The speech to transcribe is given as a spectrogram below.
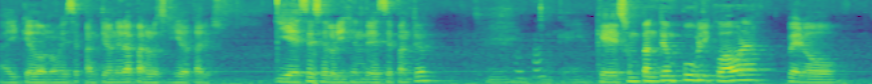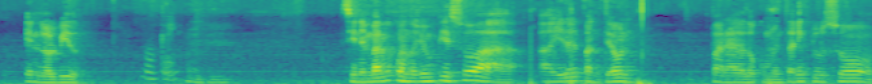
ahí quedó, ¿no? Ese panteón era para los ejidatarios. Y ese es el origen de ese panteón, que es un panteón público ahora, pero en el olvido. Ok. Sin embargo, cuando yo empiezo a, a ir al panteón para documentar incluso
